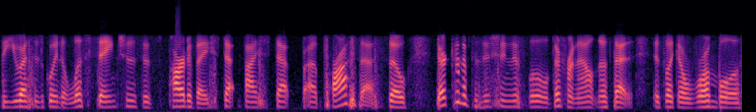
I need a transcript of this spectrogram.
the U.S. is going to lift sanctions as part of a step-by-step uh, process. So they're kind of positioning this a little different. I don't know if that is like a rumble of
